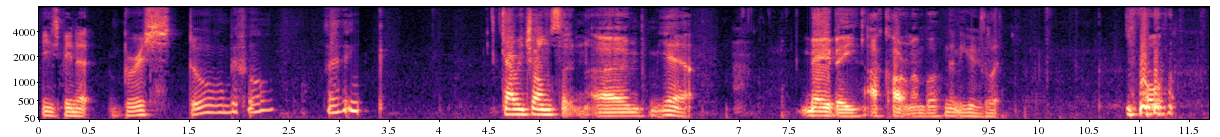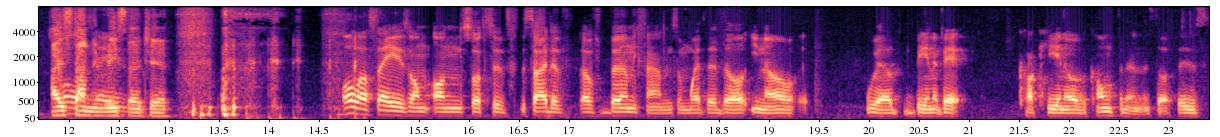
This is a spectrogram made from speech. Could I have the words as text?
he's been at Bristol before, I think. Gary Johnson. Um, Yeah, maybe I can't remember. let me Google it. Outstanding I'll say is- research here. all I'll say is on, on sort of the side of, of Burnley fans and whether they'll, you know, we're being a bit cocky and overconfident and stuff is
